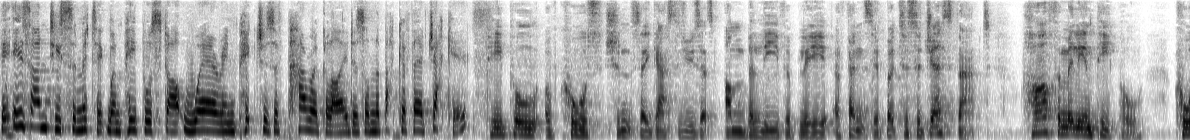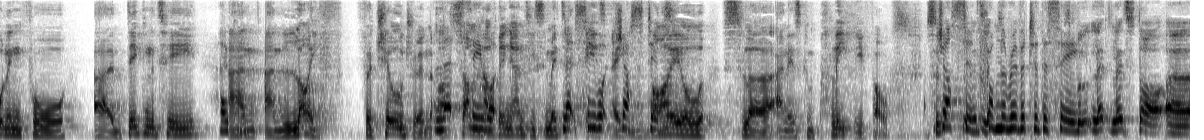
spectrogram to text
it is anti-Semitic when people start wearing pictures of paragliders on the back of their jackets. People, of course, shouldn't say "Gas the Jews." That's unbelievably offensive. But to suggest that half a million people calling for uh, dignity okay. and, and life for children let's are somehow what, being anti-Semitic let's see what is a vile slur and is completely false. So Justin, let, from the river to the sea. Well, let, us start uh,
